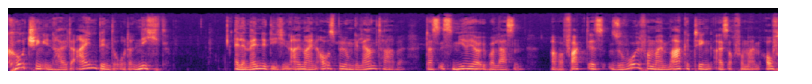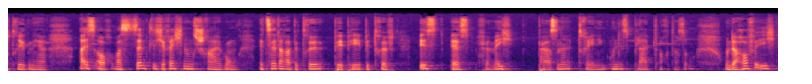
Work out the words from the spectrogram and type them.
Coaching-Inhalte einbinde oder nicht, Elemente, die ich in all meinen Ausbildungen gelernt habe, das ist mir ja überlassen. Aber Fakt ist, sowohl von meinem Marketing als auch von meinem Auftreten her, als auch was sämtliche Rechnungsschreibung etc. pp betrifft, ist es für mich Personal Training und es bleibt auch da so. Und da hoffe ich,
